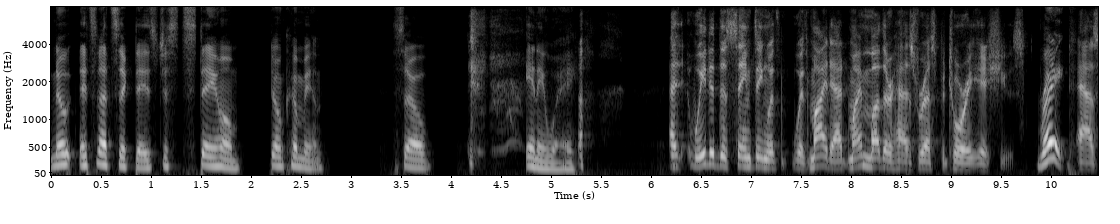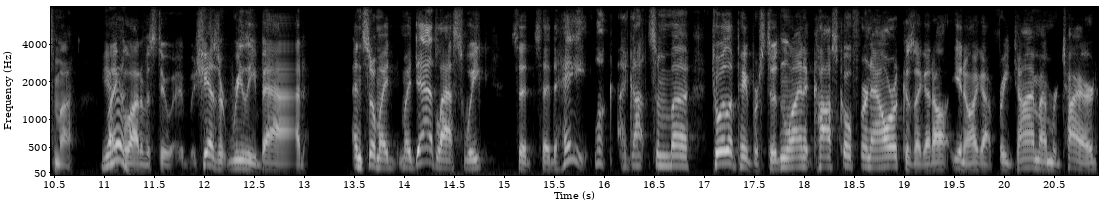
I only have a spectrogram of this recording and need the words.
No, it's not sick days. Just stay home. Don't come in." So, anyway, we did the same thing with with my dad. My mother has respiratory issues, right? asthma, Yeah. like a lot of us do. But she has it really bad. And so my my dad last week said said, "Hey, look, I got some uh, toilet paper. Stood in line at Costco for an hour because I got all you know I got free time. I'm retired."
